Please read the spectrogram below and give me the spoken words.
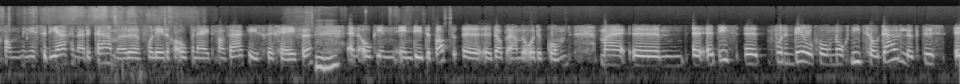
van minister De Jager naar de Kamer... volledige openheid van zaken is gegeven. Mhm. En ook in, in dit debat eh, eh, dat aan de orde komt. Maar ehm, eh, het is eh, voor een deel gewoon nog niet zo duidelijk. Dus eh,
